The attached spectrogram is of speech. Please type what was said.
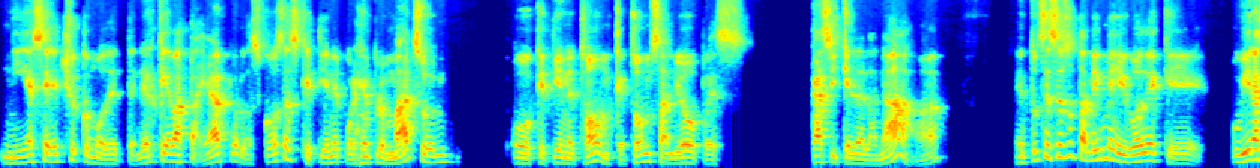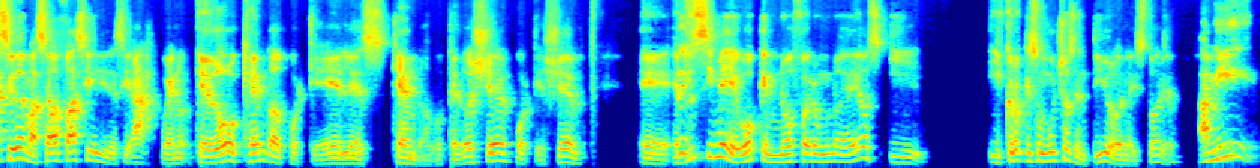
ni ese hecho como de tener que batallar por las cosas que tiene, por ejemplo, Matson o que tiene Tom, que Tom salió pues casi que de la nada. ¿ah? Entonces eso también me llegó de que hubiera sido demasiado fácil y decir, ah, bueno, quedó Kendall porque él es Kendall, o quedó Chev porque Chev. Eh, entonces sí me llegó que no fueron uno de ellos y, y creo que hizo mucho sentido en la historia. A mí,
